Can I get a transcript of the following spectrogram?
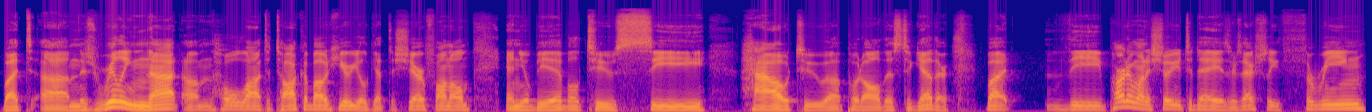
but um, there's really not um, a whole lot to talk about here. You'll get the share funnel and you'll be able to see how to uh, put all this together. But the part I want to show you today is there's actually three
